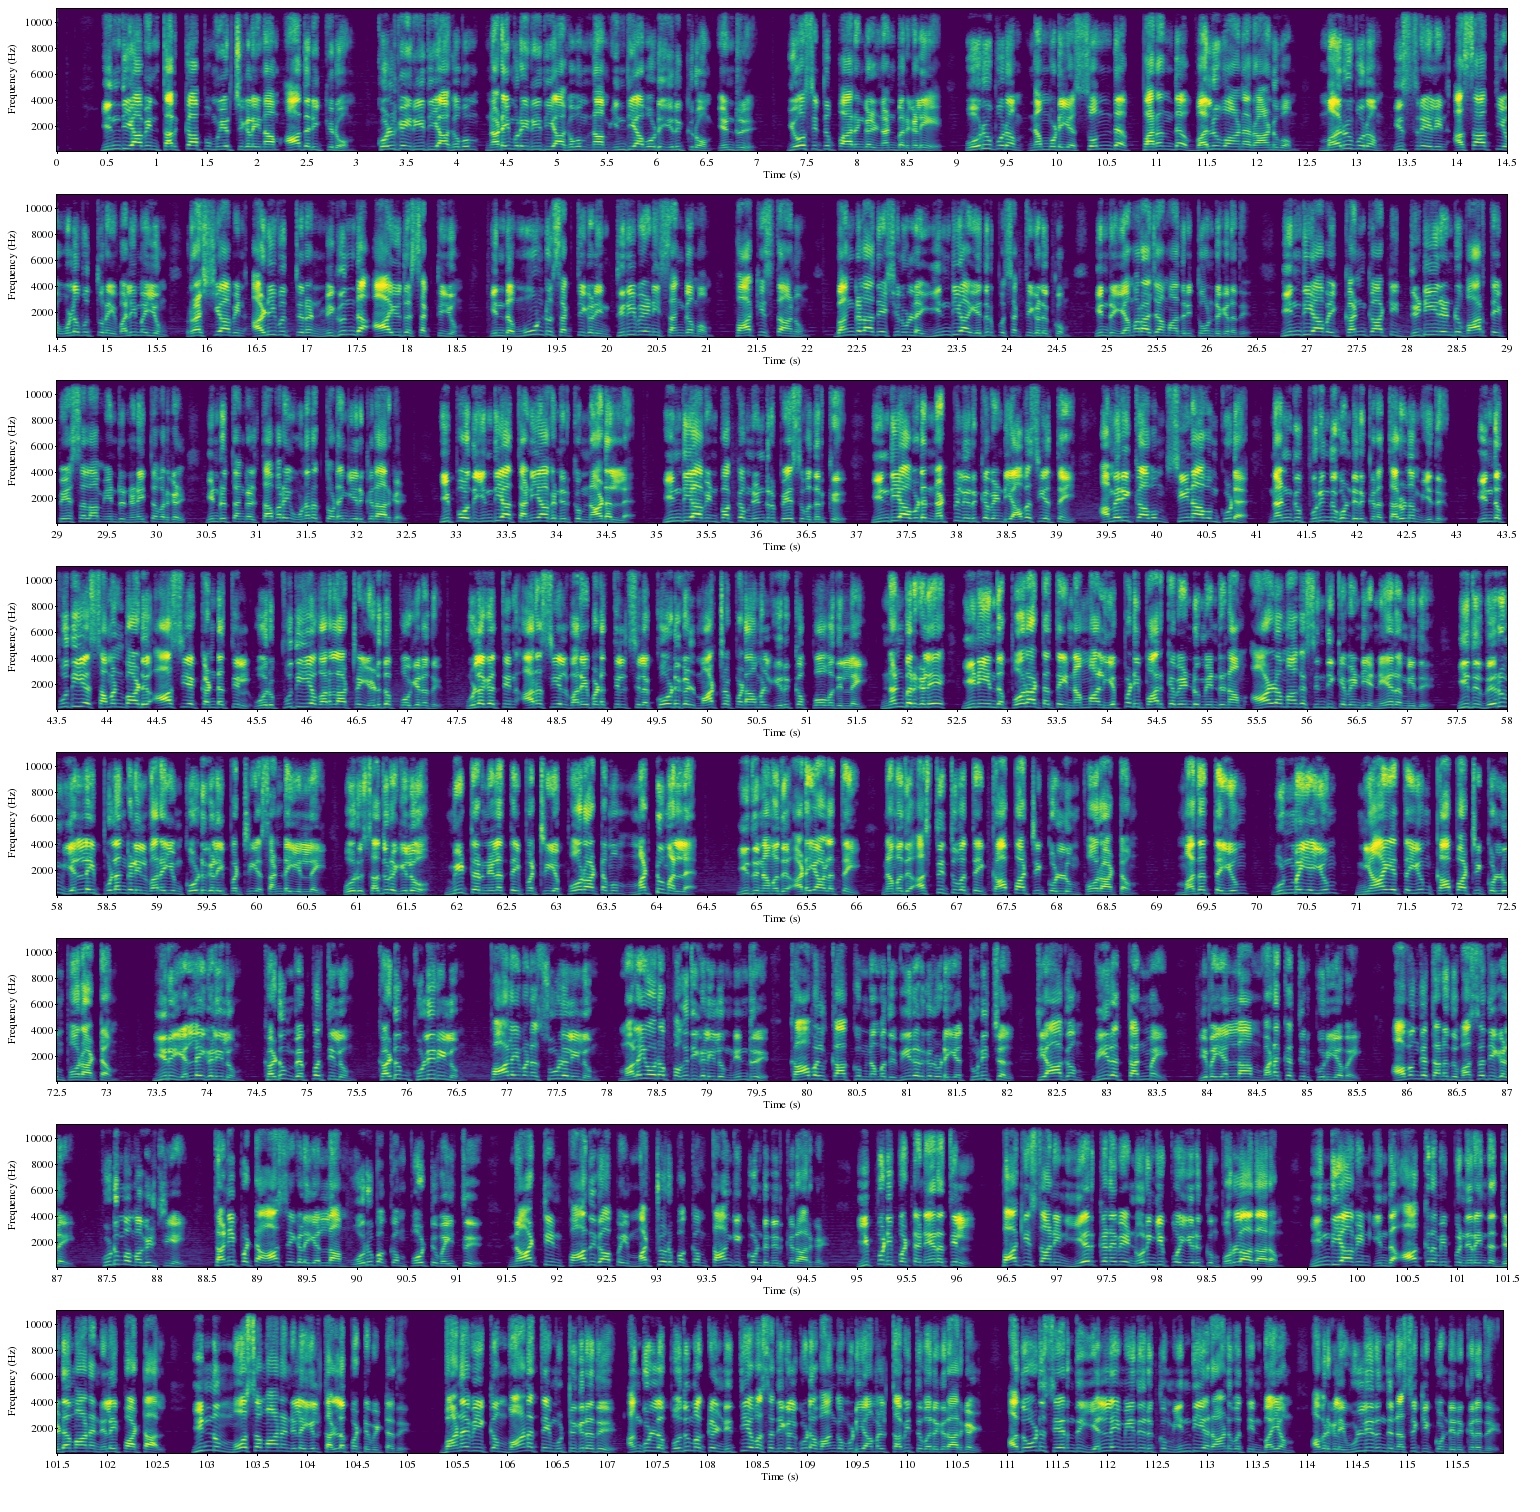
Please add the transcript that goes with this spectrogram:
இந்தியாவின் தற்காப்பு முயற்சிகளை நாம் ஆதரிக்கிறோம். கொள்கை ரீதியாகவும் நடைமுறை ரீதியாகவும் நாம் இந்தியாவோடு இருக்கிறோம் என்று யோசித்து பாருங்கள் நண்பர்களே. ஒருபுறம் நம்முடைய சொந்த பரந்த வலுவான ராணுவம் மறுபுறம் இஸ்ரேலின் அசாத்திய உளவுத்துறை வலிமையும் ரஷ்யாவின் அழிவுத்திறன் மிகுந்த ஆயுத சக்தியும் இந்த மூன்று சக்திகளின் திரிவேணி சங்கமம் பாகிஸ்தானும் பங்களாதேஷில் உள்ள இந்தியா எதிர்ப்பு சக்திகளுக்கும் இன்று யமராஜா மாதிரி தோன்றுகிறது. இந்தியாவை கண்காட்டி திடீரென்று வார்த்தை பேசலாம் என்று நினைத்தவர்கள் இன்று தங்கள் தவறை உணரத் தொடங்கியிருக்கிறார்கள். இப்போது இந்தியா தனியாக நிற்கும் நாடல்ல. இந்தியாவின் பக்கம் நின்று பேசுவதற்கு இந்தியாவுடன் நட்பில் இருக்க வேண்டிய அவசியத்தை அமெரிக்காவும் சீனாவும் கூட நன்கு புரிந்து கொண்டிருக்கிற தருணம் இது. இந்த புதிய சமன்பாடு ஆசிய கண்டத்தில் ஒரு புதிய வரலாற்றை எழுதப் போகிறது. உலகத்தின் அரசியல் வரைபடத்தில் சில கோடுகள் மாற்றப்படாமல் இருக்கப் போவதில்லை. நண்பர்களே இனி இந்த போராட்டத்தை நம்மால் எப்படி பார்க்க வேண்டும் என்று நாம் ஆழமாக சிந்திக்க வேண்டிய நேரம் இது. இது வெறும் எல்லை புலங்களில் வரையும் கோடுகளை பற்றிய சண்டை இல்லை. ஒரு சதுர கிலோ மீட்டர் நிலத்தை பற்றிய போராட்டமும் மட்டுமல்ல. இது நமது அடையாளத்தை நமது அஸ்தித்துவத்தை காப்பாற்றிக் கொள்ளும் போராட்டம். மதத்தையும் உண்மையையும் நியாயத்தையும் காப்பாற்றிக் கொள்ளும் போராட்டம். இரு எல்லைகளிலும் கடும் வெப்பத்திலும் கடும் குளிரிலும் பாலைவன சூழலிலும் மலையோர பகுதிகளிலும் நின்று காவல் காக்கும் நமது வீரர்களுடைய துணிச்சல் தியாகம் வீரத்தன்மை இவையெல்லாம் வணக்கத்திற்குரியவை. அவங்க தனது வசதிகளை குடும்ப மகிழ்ச்சியை தனிப்பட்ட ஆசைகளை எல்லாம் ஒரு பக்கம் போட்டு வைத்து நாட்டின் பாதுகாப்பை மற்றொரு பக்கம் தாங்கிக் கொண்டு நிற்கிறார்கள். இப்படிப்பட்ட நேரத்தில் பாகிஸ்தானின் ஏற்கனவே நொறுங்கி போய் இருக்கும் பொருளாதாரம் இந்தியாவின் இந்த ஆக்கிரமிப்பு நிறைந்த திடமான நிலைப்பாட்டால் இன்னும் மோசமான நிலையில் தள்ளப்பட்டு விட்டது பணவீக்கம் வானத்தை முட்டுகிறது. அங்குள்ள பொதுமக்கள் நித்திய வசதிகள் கூட வாங்க முடியாமல் தவித்து வருகிறார்கள். அதோடு சேர்ந்து எல்லை மீது இருக்கும் இந்திய ராணுவத்தின் பயம் அவர்களை உள்ளிருந்து நசுக்கிக் கொண்டிருக்கிறது.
